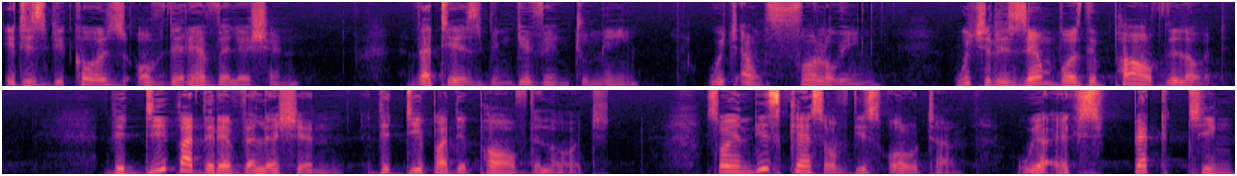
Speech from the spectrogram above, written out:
It is because of the revelation that has been given to me, which I'm following, which resembles the power of the Lord. The deeper the revelation, the deeper the power of the Lord. So, in this case of this altar, we are expecting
